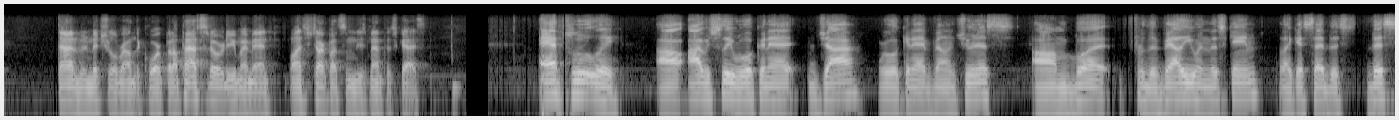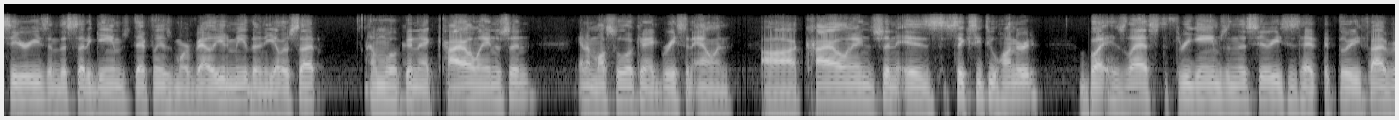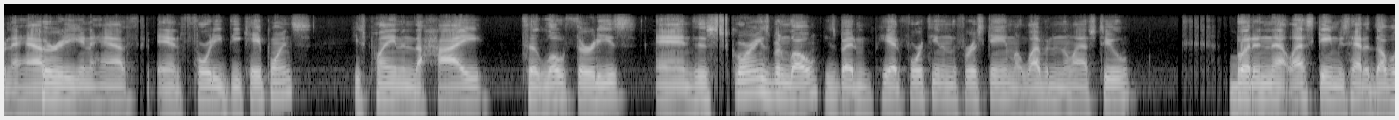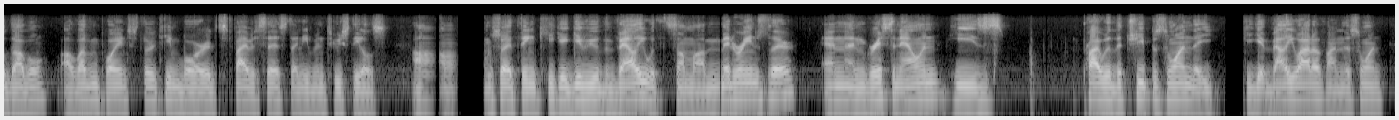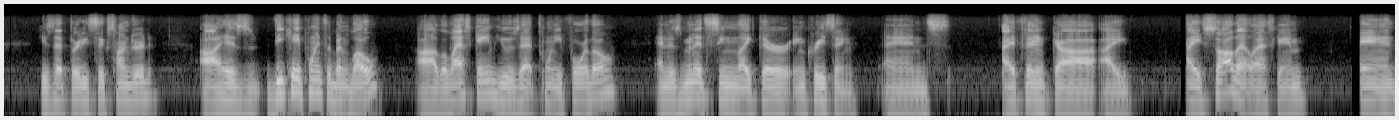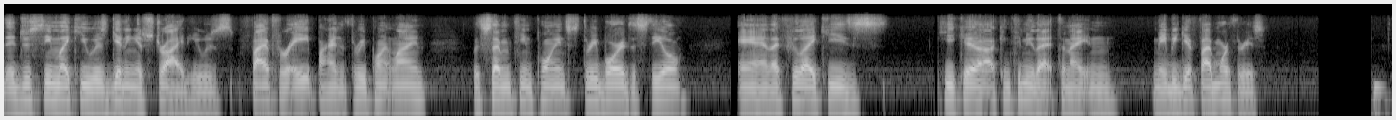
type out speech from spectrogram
Donovan Mitchell around the court. But I'll pass it over to you, my man. Why don't you talk about some of these Memphis guys? Absolutely. Uh, obviously, we're looking at Ja. We're looking at Valanciunas. Um, but for the value in this game, like I said, this this series and this set of games definitely has more value to me than the other set. I'm looking at Kyle Anderson, and I'm also looking at Grayson Allen. Uh, Kyle Anderson is 6,200 but his last three games in this series, he's had 35 and a half, 30 and a half, and 40 DK points. He's playing in the high to low 30s, and his scoring has been low. He's been he had 14 in the first game, 11 in the last two. But in that last game, he's had a double double, 11 points, 13 boards, five assists, and even two steals. Um, so I think he could give you the value with some uh, mid range there. And then Grayson Allen, he's probably the cheapest one that you could get value out of on this one. He's at 3,600. Uh, his DK points have been low. Uh, the last game he was at 24 though, and his minutes seem like they're increasing. And I think uh, I I saw that last game, and it just seemed like he was getting his stride. He was five for eight behind the three point line, with 17 points, three boards, a steal, and I feel like he's he could uh, continue that tonight and maybe get five more threes.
